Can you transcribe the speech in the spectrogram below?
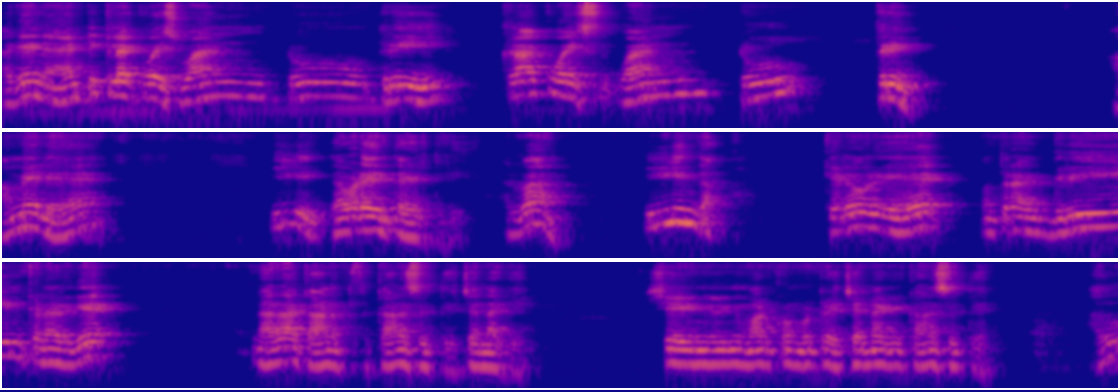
again anticlockwise one two three clockwise one two three ಆಮೇಲೆ ಇಲ್ಲಿ ತವಡೆ ಅಂತ ಹೇಳ್ತೀವಿ, ಅಲ್ವಾ? ಇಲ್ಲಿಂದ ಕೆಲವರಿಗೆ ಒಂಥರ ಗ್ರೀನ್ ಕಲರ್ಗೆ ನರ ಕಾಣುತ್ತೆ, ಕಾಣಿಸುತ್ತೆ ಚೆನ್ನಾಗಿ. ಶೇವಿಂಗ್ ವಿಂಗ್ ಮಾಡ್ಕೊಂಡ್ಬಿಟ್ರೆ ಚೆನ್ನಾಗಿ ಕಾಣಿಸುತ್ತೆ. ಅದು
